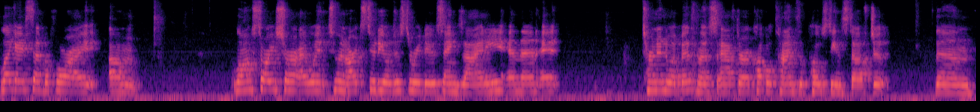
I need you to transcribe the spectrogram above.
like I said before, I um, long story short, I went to an art studio just to reduce anxiety, and then it turned into a business after a couple times of posting stuff. Just then,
